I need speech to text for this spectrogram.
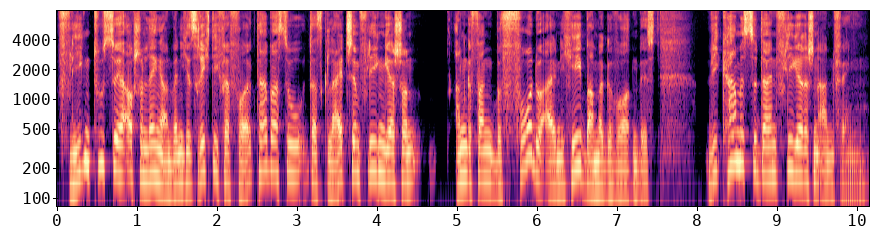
Fliegen tust du ja auch schon länger. Und wenn ich es richtig verfolgt habe, hast du das Gleitschirmfliegen ja schon angefangen, bevor du eigentlich Hebamme geworden bist. Wie kam es zu deinen fliegerischen Anfängen?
